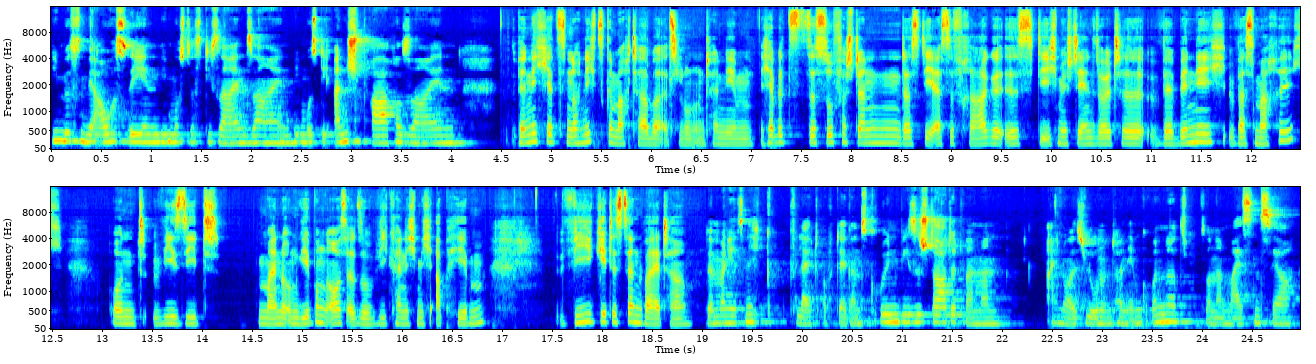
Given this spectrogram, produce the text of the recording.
wie müssen wir aussehen? Wie muss das Design sein? Wie muss die Ansprache sein? Wenn ich jetzt noch nichts gemacht habe als Lohnunternehmen, ich habe jetzt das so verstanden, dass die erste Frage ist, die ich mir stellen sollte, wer bin ich, was mache ich und wie sieht meine Umgebung aus, also wie kann ich mich abheben. Wie geht es dann weiter? Wenn man jetzt nicht vielleicht auf der ganz grünen Wiese startet, weil man ein neues Lohnunternehmen gründet, sondern meistens ja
